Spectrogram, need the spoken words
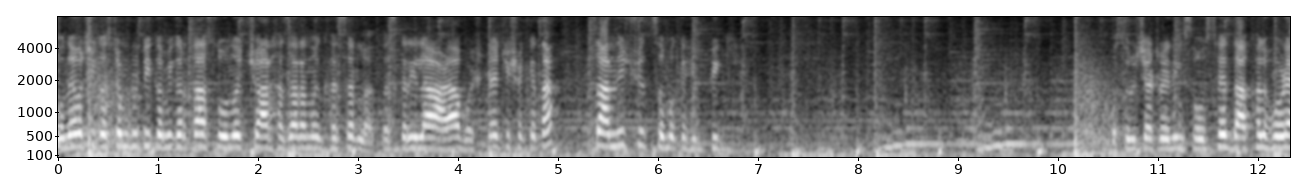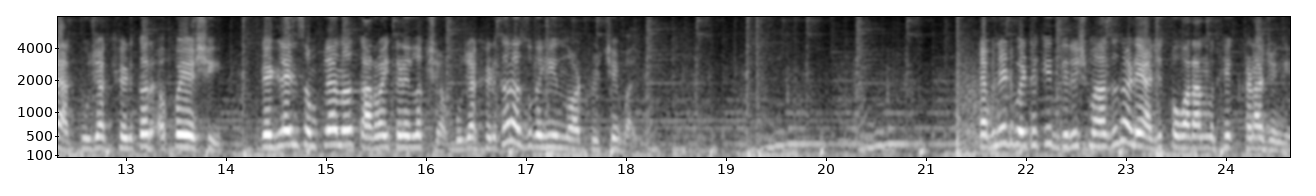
सोन्यावरची कस्टम ड्युटी कमी करता सोनं चार हजारानं घसरलं. तस्करीला आळा बसण्याची शक्यता चांदीची चमकही फिकी वसुलीच्या ट्रेनिंग संस्थेत दाखल होण्यात पूजा खेडकर अपयशी. डेडलाईन संपल्यानं कारवाईकडे लक्ष. पूजा खेडकर अजूनही नॉट रिचेबल कॅबिनेट बैठकीत गिरीश महाजन आणि अजित पवारांमध्ये खडाजंगी.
